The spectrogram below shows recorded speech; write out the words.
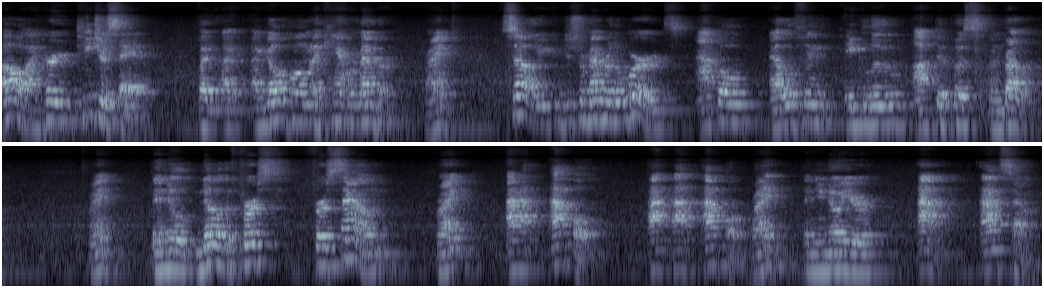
oh, I heard teachers say it, but I, I go home and I can't remember, right? So you can just remember the words apple, elephant, igloo, octopus, umbrella, right? Then you'll know the first first sound, right? A, apple, a, a, apple, right? Then you know your a, a sound,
